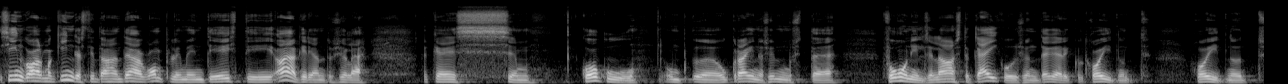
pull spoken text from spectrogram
siinkohal ma kindlasti tahan teha komplimendi Eesti ajakirjandusele, kes kogu Ukraina sündmuste foonil selle aasta käigus on tegelikult hoidnud, hoidnud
